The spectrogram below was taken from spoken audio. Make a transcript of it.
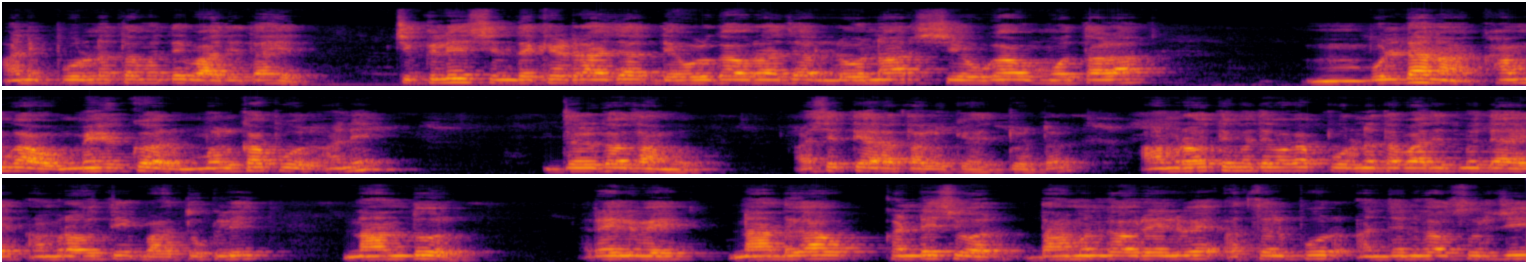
आणि पूर्णतामध्ये बाधित आहेत. चिखली शिंदखेड राजा देऊळगाव राजा लोणार शेवगाव मोताळा बुलढाणा खामगाव मेहकर मलकापूर आणि जळगाव जामोद असे तेरा तालुके आहेत टोटल अमरावतीमध्ये बघा पूर्णता बाधितमध्ये आहेत. अमरावती भातुकली नांदूर रेल्वे नांदगाव खंडेश्वर धामणगाव रेल्वे अचलपूर अंजनगाव सुरजी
